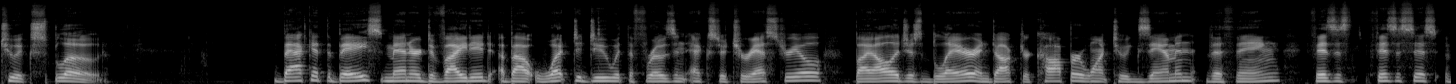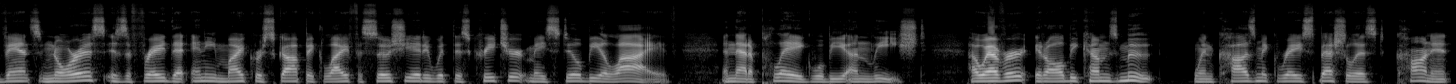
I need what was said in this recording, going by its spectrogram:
to explode. Back at the base, men are divided about what to do with the frozen extraterrestrial. Biologist Blair and Dr. Copper want to examine the thing. Physis- physicist Vance Norris is afraid that any microscopic life associated with this creature may still be alive and that a plague will be unleashed. However, it all becomes moot when cosmic ray specialist Conant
